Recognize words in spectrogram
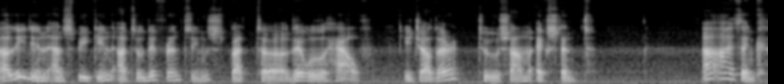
Uh, reading and speaking are two different things, but uh, they will help each other to some extent. Uh, I think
